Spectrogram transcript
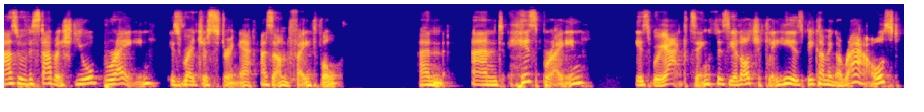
as we've established, your brain is registering it as unfaithful. And, and his brain is reacting physiologically. He is becoming aroused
